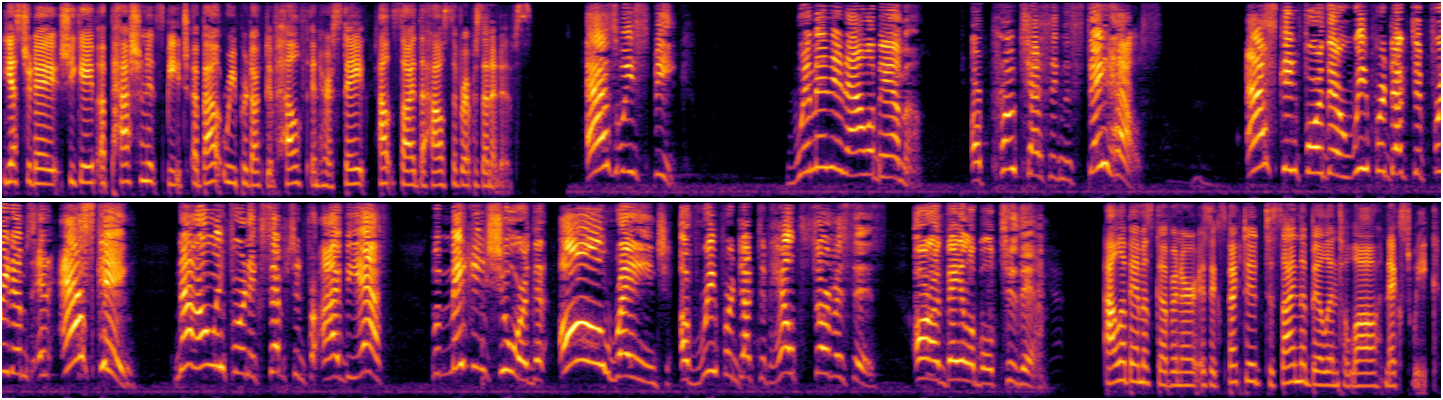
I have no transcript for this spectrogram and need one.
Yesterday, she gave a passionate speech about reproductive health in her state outside the House of Representatives. As we speak, women in Alabama are protesting the state house, asking for their reproductive freedoms and asking not only for an exception for IVF, but making sure that all range of reproductive health services are available to them. Alabama's governor is expected to sign the bill into law next week.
